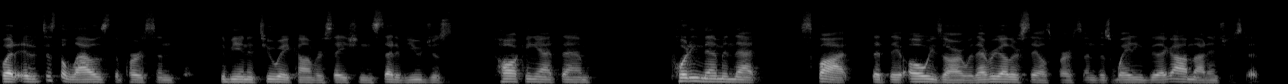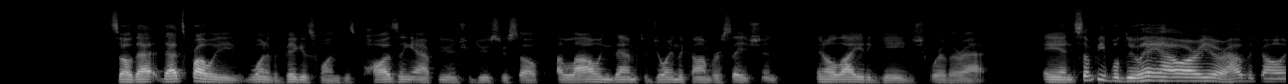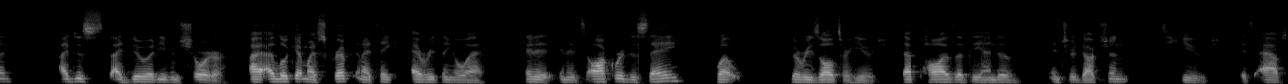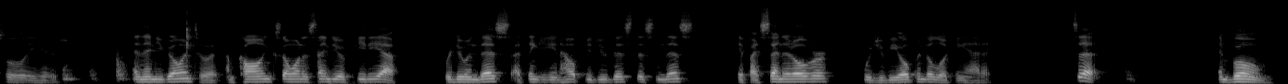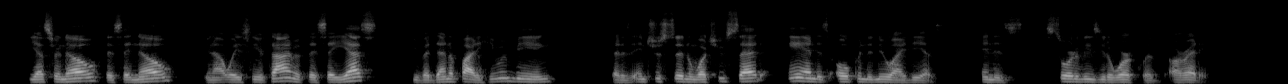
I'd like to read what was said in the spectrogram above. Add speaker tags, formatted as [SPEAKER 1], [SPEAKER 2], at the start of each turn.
[SPEAKER 1] but it just allows the person to be in a two-way conversation instead of you just talking at them, putting them in that spot that they always are with every other salesperson, just waiting to be like, oh, I'm not interested. So that that's probably one of the biggest ones is pausing after you introduce yourself, allowing them to join the conversation and allow you to gauge where they're at. And some people do, hey, how are you? Or how's it going? I just I do it even shorter. I, I look at my script and I take everything away. And it and it's awkward to say, but the results are huge. That pause at the end of introduction is huge. It's absolutely huge. And then you go into it. I'm calling someone to send you a PDF we're doing this. I think it can help you do this, this, and this. If I send it over, would you be open to looking at it? That's it. And boom, yes or no. If they say no, you're not wasting your time. If they say yes, you've identified a human being that is interested in what you said and is open to new ideas and is sort of easy to work with already.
